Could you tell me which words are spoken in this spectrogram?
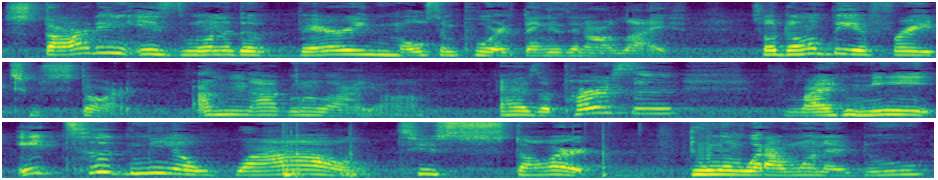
starting is one of the very most important things in our life. So, don't be afraid to start. I'm not gonna lie, y'all. As a person like me, it took me a while to start doing what I want to do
